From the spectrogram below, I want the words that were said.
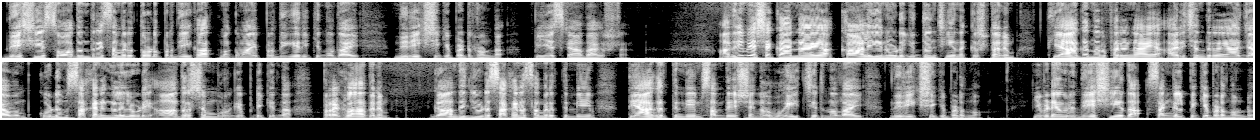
ദേശീയ സ്വാതന്ത്ര്യ സമരത്തോട് പ്രതീകാത്മകമായി പ്രതികരിക്കുന്നതായി നിരീക്ഷിക്കപ്പെട്ടിട്ടുണ്ട്. പി. എസ്. രാധാകൃഷ്ണൻ. അധിനിവേശക്കാരനായ കാളിയനോട് യുദ്ധം ചെയ്യുന്ന കൃഷ്ണനും ത്യാഗനിർഭരനായ ഹരിചന്ദ്ര രാജാവും കൊടും സഹനങ്ങളിലൂടെ ആദർശം മുറുകെ പിടിക്കുന്ന പ്രഹ്ലാദനും ഗാന്ധിജിയുടെ സഹനസമരത്തിന്റെയും ത്യാഗത്തിന്റെയും സന്ദേശങ്ങൾ വഹിച്ചിരുന്നതായി നിരീക്ഷിക്കപ്പെടുന്നു. ഇവിടെ ഒരു ദേശീയത സങ്കല്പിക്കപ്പെടുന്നുണ്ട്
